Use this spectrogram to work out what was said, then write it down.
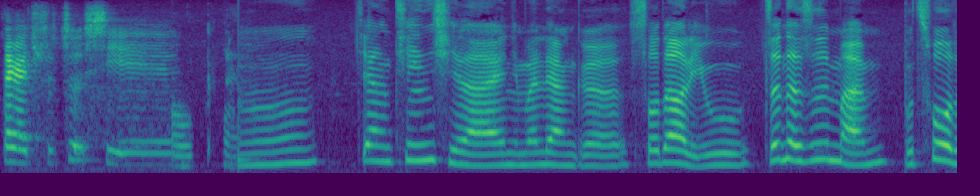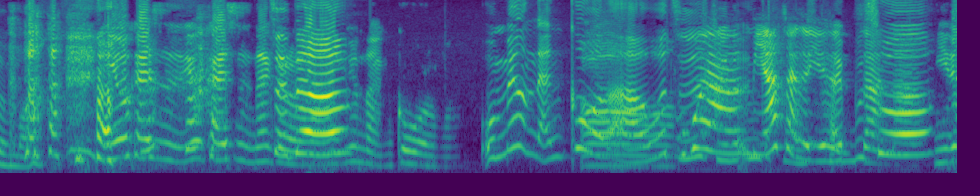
大概就是这些。OK，嗯，这样听起来你们两个收到礼物真的是蛮不错的嘛。你又开始又开始那个 真的啊了又难过了吗？我没有难过啦，哦我只是觉得米亚仔的也很还不错啊。你的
